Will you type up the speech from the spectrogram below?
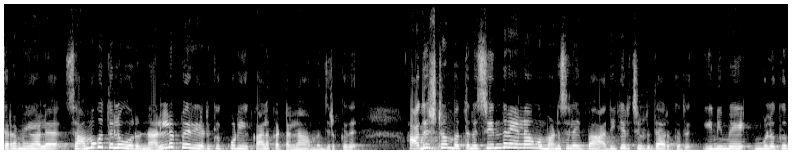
திறமையால் சமூகத்தில் ஒரு நல்ல பேர் எடுக்கக்கூடிய காலகட்டம்லாம் அமைஞ்சிருக்குது. அதிர்ஷ்டம் பற்றின சிந்தனையெல்லாம் உங்கள் மனசில் இப்போ அதிகரிச்சுட்டு தான் இருக்குது. இனிமே உங்களுக்கு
